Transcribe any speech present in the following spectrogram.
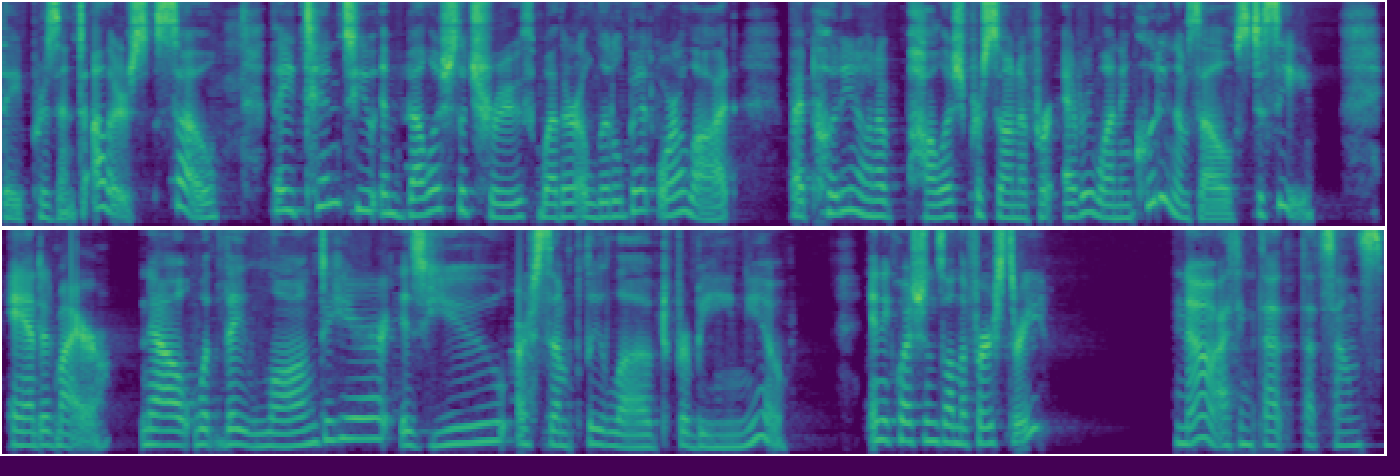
they present to others. So, they tend to embellish the truth, whether a little bit or a lot, by putting on a polished persona for everyone, including themselves, to see and admire. Now, what they long to hear is you are simply loved for being you. Any questions on the first three? No, I think that that sounds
